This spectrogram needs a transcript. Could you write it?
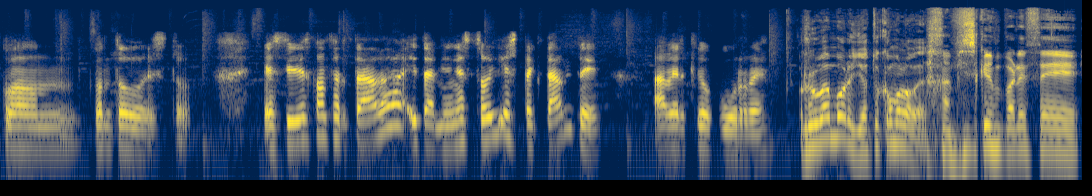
con, con todo esto. Estoy desconcertada y también estoy expectante a ver qué ocurre. Rubén Morillo, ¿tú cómo lo ves? A mí es que me parece...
